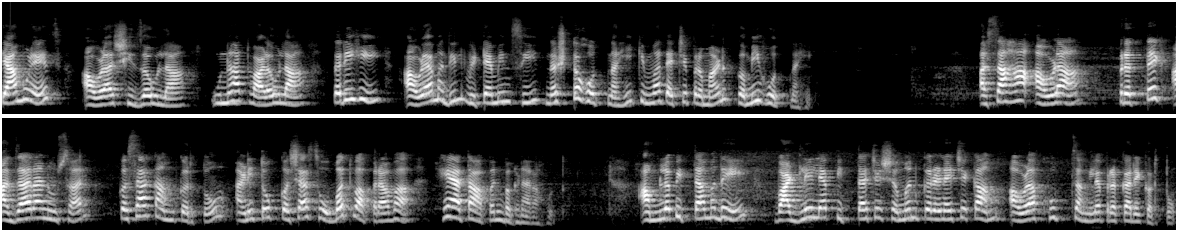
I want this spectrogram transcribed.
त्यामुळेच आवळा शिजवला उन्हात वाळवला तरीही आवळ्यामधील व्हिटॅमिन सी नष्ट होत नाही किंवा त्याचे प्रमाण कमी होत नाही. असा हा आवळा प्रत्येक आजारानुसार कसा काम करतो आणि तो कशासोबत वापरावा हे आता आपण बघणार आहोत. आम्लपित्तामध्ये वाढलेल्या पित्ताचे शमन करण्याचे काम आवळा खूप चांगल्या प्रकारे करतो.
